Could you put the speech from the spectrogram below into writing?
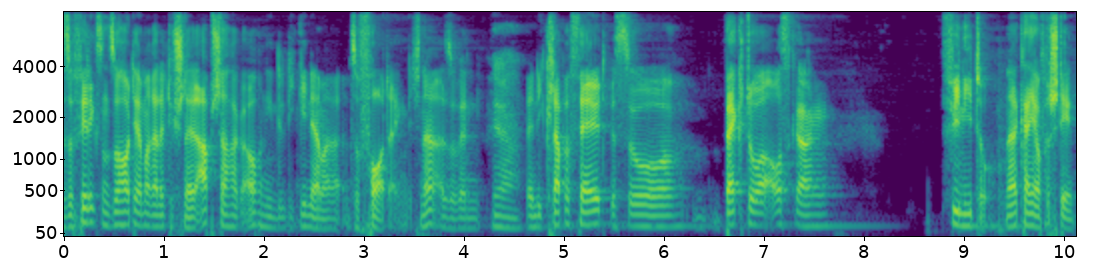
also Felix und so haut ja immer relativ schnell ab, Schachak auch, und die, die gehen ja immer sofort eigentlich, ne? Also wenn, Ja. wenn die Klappe fällt, ist so Backdoor-Ausgang finito. Ne? Kann ich auch verstehen.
